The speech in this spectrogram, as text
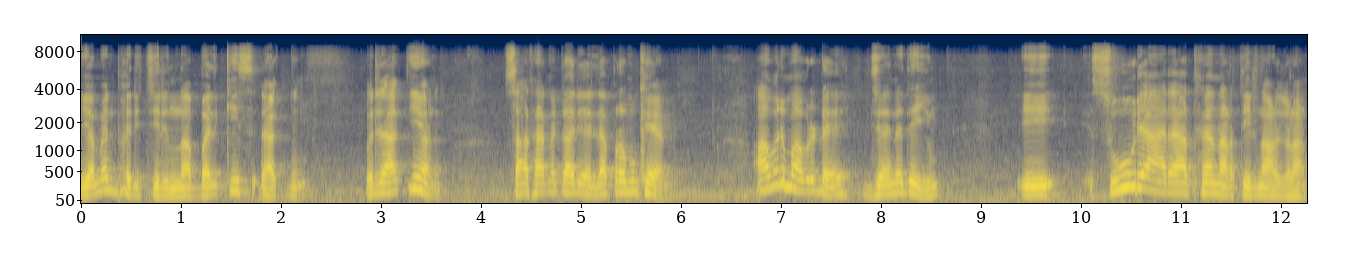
യമൻ ഭരിച്ചിരുന്ന ബൽക്കീസ് രാജ്ഞി ഒരു രാജ്ഞിയാണ്. സാധാരണക്കാരിയല്ല പ്രമുഖയാണ്. അവരും അവരുടെ ജനതയും ഈ സൂര്യാരാധന നടത്തിയിരുന്ന ആളുകളാണ്.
